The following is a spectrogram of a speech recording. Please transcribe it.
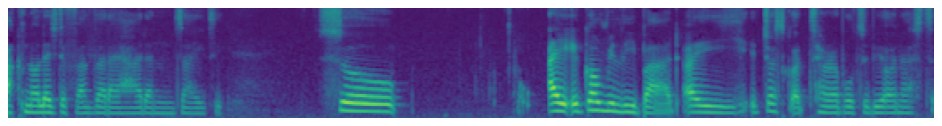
acknowledge the fact that I had anxiety. So I it got really bad. I it just got terrible to be honest.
